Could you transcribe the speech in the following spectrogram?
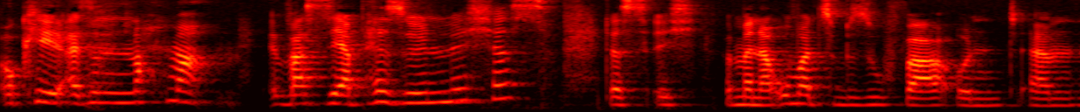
Okay, also nochmal was sehr Persönliches, dass ich bei meiner Oma zu Besuch war und ähm,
